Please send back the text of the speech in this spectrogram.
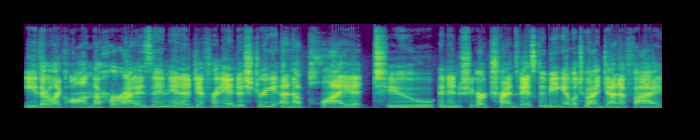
either like on the horizon in a different industry and apply it to an industry or trends. Basically, being able to identify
